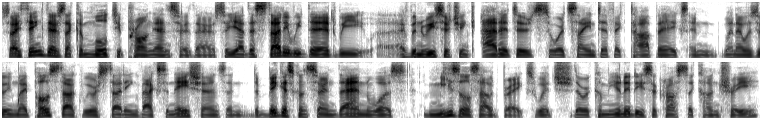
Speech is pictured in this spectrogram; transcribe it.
so I think there's like a multi-prong answer there. So yeah, the study we did, we uh, I've been researching attitudes towards scientific topics, and when I was doing my postdoc, we were studying vaccinations, and the biggest concern then was measles outbreaks, which there were communities across the country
